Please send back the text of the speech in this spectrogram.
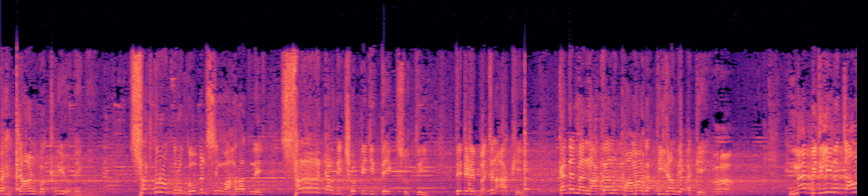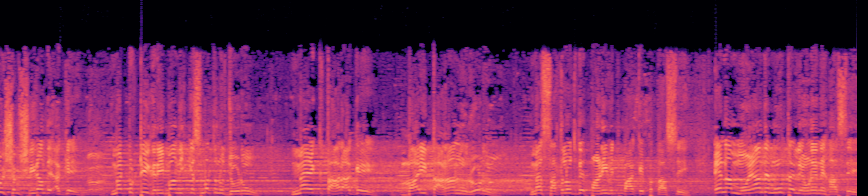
ਪਹਿਚਾਣ ਵੱਖਰੀ ਹੋਵੇਗੀ। ਸਤਿਗੁਰੂ ਗੁਰੂ ਗੋਬਿੰਦ ਸਿੰਘ ਮਹਾਰਾਜ ਨੇ ਸਰ ਕਰਦੀ ਛੋਟੀ ਜੀ ਤੇਗ ਸੂਤੀ ਤੇ ਜਿਹੜੇ ਬਚਨ ਆਖੇ, ਕਹਿੰਦੇ ਮੈਂ ਨਾਗਾਂ ਨੂੰ ਪਾਵਾਂਗਾ ਤੀਰਾਂ ਦੇ ਅੱਗੇ। ਮੈਂ ਬਿਜਲੀ ਨਚਾਉਂ ਸ਼ਮਸ਼ੀਰਾਂ ਦੇ ਅੱਗੇ। ਮੈਂ ਟੁੱਟੀ ਗਰੀਬਾਂ ਦੀ ਕਿਸਮਤ ਨੂੰ ਜੋੜੂੰ। ਮੈਂ ਇੱਕ ਧਾਰ ਅੱਗੇ 22 ਧਾਰਾਂ ਨੂੰ ਰੋੜੂੰ। ਮੈਂ ਸਤਲੁਜ ਦੇ ਪਾਣੀ ਵਿੱਚ ਪਾ ਕੇ ਪਤਾਸੇ ਇਹਨਾਂ ਮੋਇਆਂ ਦੇ ਮੂੰਹ ਤੇ ਲਿਆਉਣੇ ਨੇ ਹਾਸੇ।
